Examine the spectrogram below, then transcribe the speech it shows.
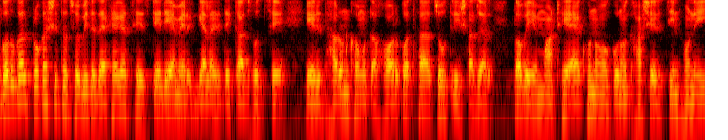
গতকাল প্রকাশিত ছবিতে দেখা গেছে, স্টেডিয়ামের গ্যালারিতে কাজ হচ্ছে। এর ধারণ ক্ষমতা হওয়ার কথা চৌত্রিশ হাজার। তবে মাঠে এখনও কোনো ঘাসের চিহ্ন নেই।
